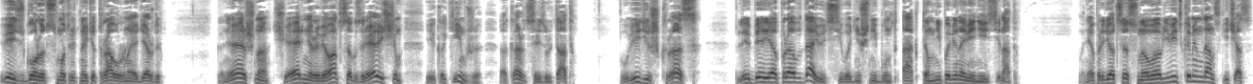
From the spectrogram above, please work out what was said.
Весь город смотрит на эти траурные одежды. Конечно, чернь рвется к зрелищам, и каким же окажется результат? Увидишь, крас, плебеи оправдают сегодняшний бунт актом неповиновения Сената. Мне придется снова объявить комендантский час,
